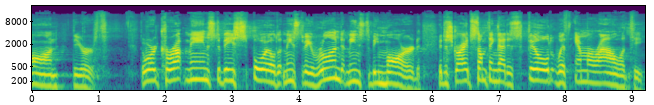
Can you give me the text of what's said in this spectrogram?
on the earth. The word corrupt means to be spoiled, it means to be ruined, it means to be marred. It describes something that is filled with immorality.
